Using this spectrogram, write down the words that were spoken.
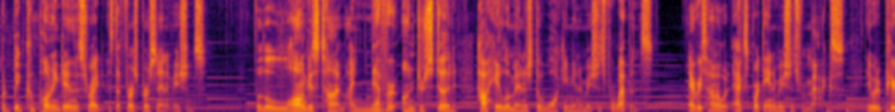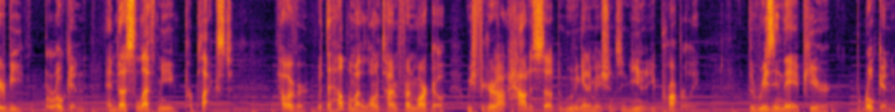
but a big component in getting this right is the first person animations. For the longest time, I never understood how Halo managed the walking animations for weapons. Every time I would export the animations from Max, they would appear to be broken and thus left me perplexed. However, with the help of my longtime friend Marco, we figured out how to set up the moving animations in Unity properly. The reason they appear broken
